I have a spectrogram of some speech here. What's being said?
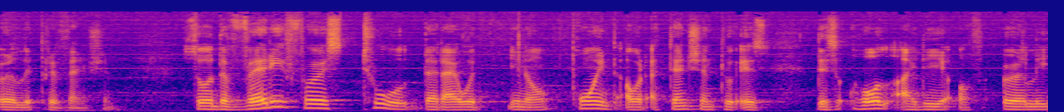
early prevention. So the very first tool that I would, you know, point our attention to is this whole idea of early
